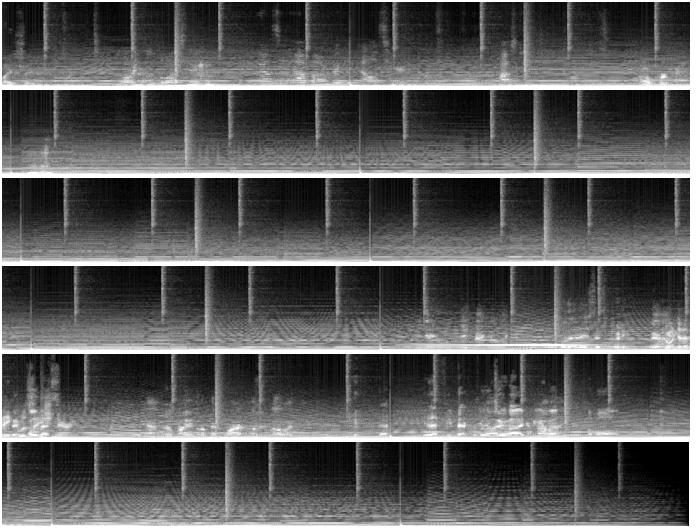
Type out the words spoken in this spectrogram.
Lifesaver. Lauren has the last name. We also have uh, Rick and Alice here in the costumes. if you want to use them. Oh, perfect. Mm-hmm. Oh, that is. Pretty. Very Go into that big. Oh, equalization area. Yeah, Okay. probably a little bit more on the low end. Yeah, yeah, that feedback was a little too high for you, huh? The hall.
